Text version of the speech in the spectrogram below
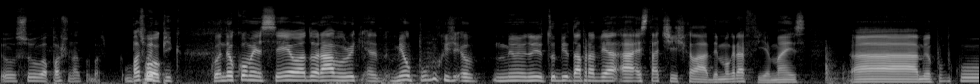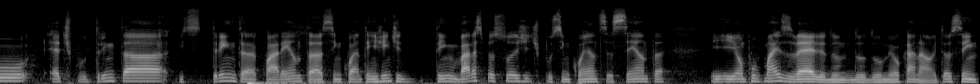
Eu sou apaixonado pelo Batman. O Batman Pô, é pica. Quando eu comecei, eu adorava o Rick. eh, Meu público, eu, meu- no YouTube dá pra ver a, a estatística lá, a demografia, mas ah, meu público é tipo 30, 30, 40, 50. Tem gente, tem várias pessoas de tipo 50, 60. E é um público mais velho do, do, do meu canal. Então, assim,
